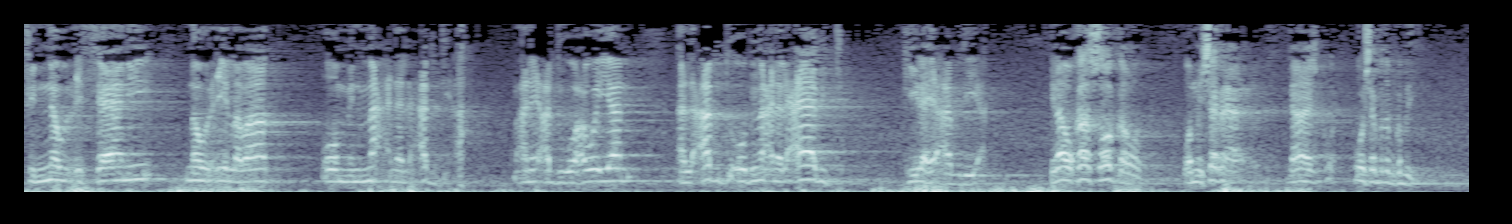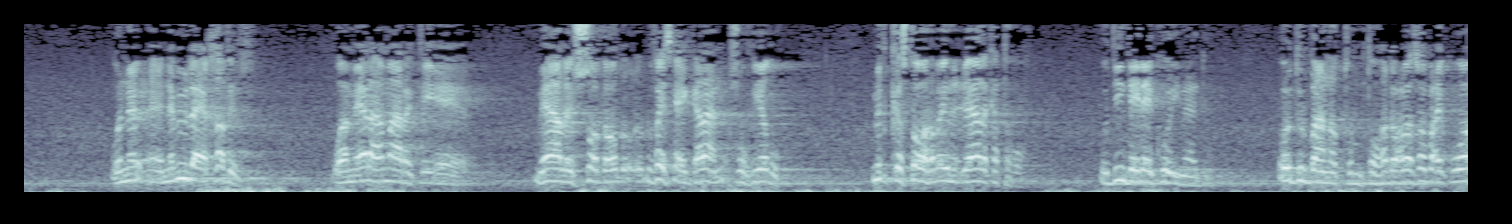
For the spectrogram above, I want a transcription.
fi الnawci الثaani nawcii labaad oo min macna alcabdi ah macnaha cabdigu waxa weeyaan alcabd oo bimacna alcaabid kii ilahay caabudiyey ah ilaa uu kaa soo galo waa min shari kuwa shar badan ka mid nabiy llaahi khadir waa meelaha maaragtay meelaha laysu soo galo dhufayska ay galaan suufiyadu. Mid kasta oo raba inuu cibaadada ka tago oo diinta ilahay ka hor yimaado oo durbaana tumto hadda waxbaa soo baxay kuwa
